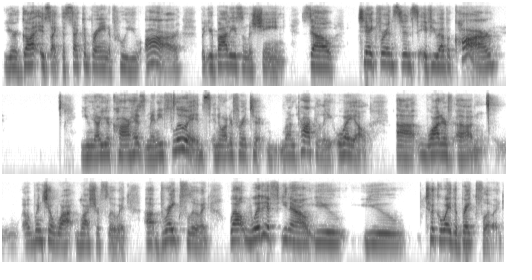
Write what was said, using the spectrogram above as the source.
Your gut is like the second brain of who you are, but your body is a machine. So take, for instance, if you have a car, you know your car has many fluids in order for it to run properly oil, uh, water, um, windshield wa- washer fluid, uh, brake fluid. Well, what if you know you you took away the brake fluid?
